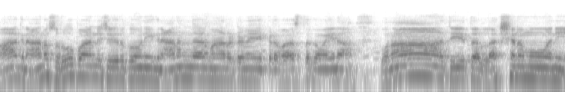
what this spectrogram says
ఆ జ్ఞాన స్వరూపాన్ని చేరుకొని జ్ఞానంగా మారటమే ఇక్కడ వాస్తవమైన గుణాతీత లక్షణము అని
